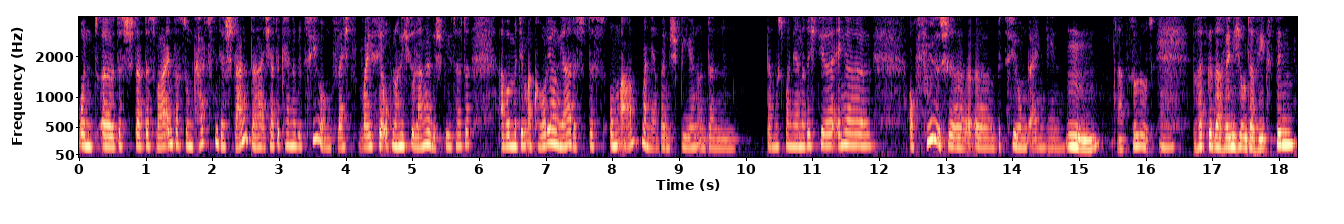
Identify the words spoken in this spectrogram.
und äh, das das war einfach so ein Kasten, der stand da. Ich hatte keine Beziehung. Vielleicht, weil ich es ja auch noch nicht so lange gespielt hatte. Aber mit dem Akkordeon, ja, das das umarmt man ja beim Spielen und dann da muss man ja eine richtige enge auch physische äh, Beziehung eingehen. Absolut. Du hast gesagt, wenn ich unterwegs bin,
